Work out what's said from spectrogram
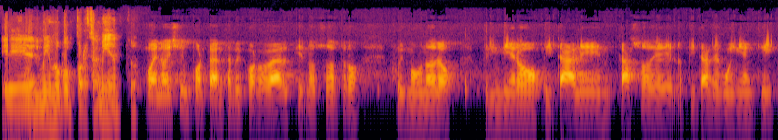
eh, el mismo comportamiento. Bueno, es importante recordar que nosotros fuimos uno de los primeros hospitales, en caso del hospital de William, que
